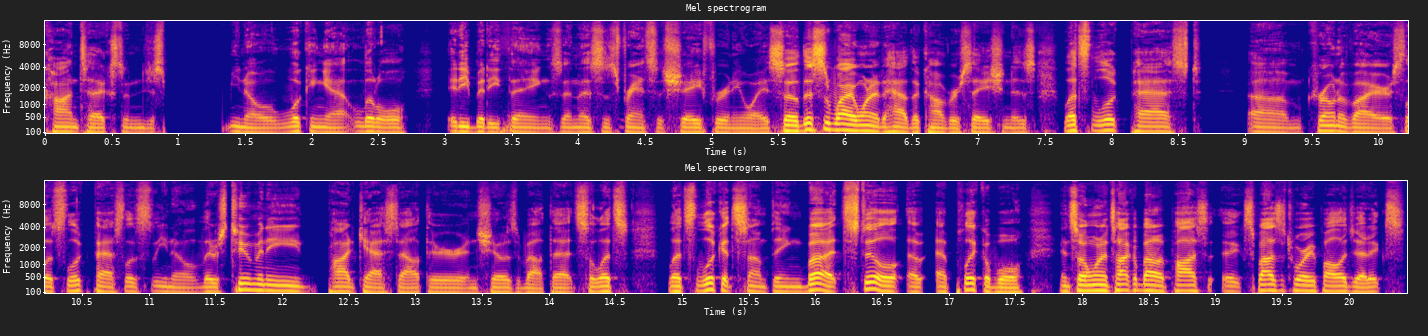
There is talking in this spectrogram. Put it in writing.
context and just you know looking at little itty bitty things. And this is Francis Schaeffer anyway. So this is why I wanted to have the conversation. Is let's look past um, coronavirus. Let's look past. Let's you know, there's too many podcasts out there and shows about that. So let's let's look at something, but still uh, applicable. And so I want to talk about apos- expository apologetics.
